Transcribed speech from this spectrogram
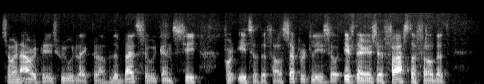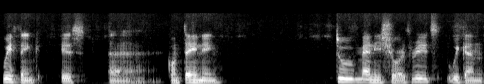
So in our case, we would like to have the batch so we can see for each of the files separately. So if there is a FASTA file that we think is uh, containing too many short reads, we can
